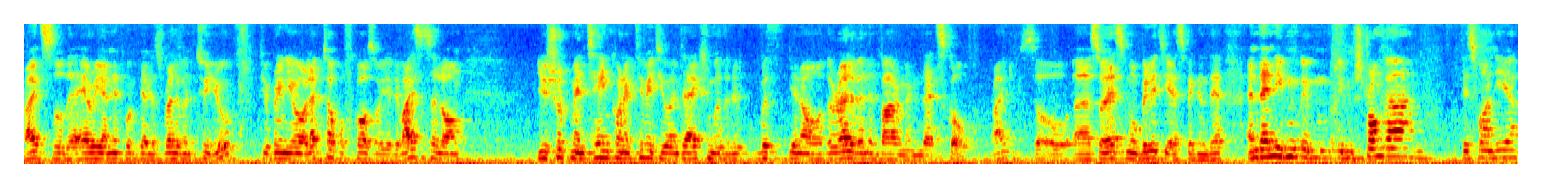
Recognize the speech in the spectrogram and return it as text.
right? So the area network that is relevant to you. If you bring your laptop, of course, or your devices along, you should maintain connectivity or interaction with the, with you know the relevant environment in that scope, right? So uh, so there's mobility aspect in there, and then even even, even stronger. This one here,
